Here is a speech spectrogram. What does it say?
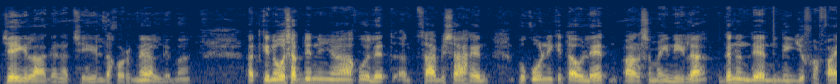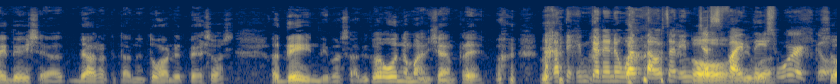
Jay Lagan at si Hilda Cornel, di ba? At kinausap din niya ako ulit at sabi sa akin, kukunin kita ulit para sa Maynila. Ganun din, need you for five days at bayaran kita ng 200 pesos a day, di ba? Sabi ko, oo naman, syempre. Nakatikim ka na ng 1,000 in Oo, just 5 di ba? days work. Oo. So,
